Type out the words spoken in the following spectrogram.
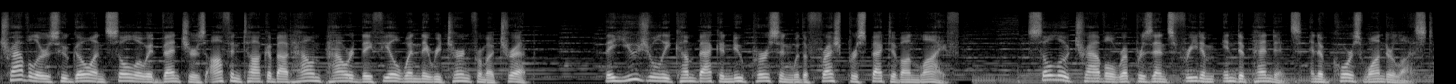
Travelers who go on solo adventures often talk about how empowered they feel when they return from a trip. They usually come back a new person with a fresh perspective on life. Solo travel represents freedom, independence, and of course wanderlust.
